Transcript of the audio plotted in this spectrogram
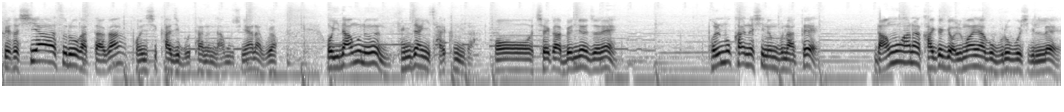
그래서 씨앗으로 갖다가 번식하지 못하는 나무 중에 하나고요. 어, 이 나무는 굉장히 잘 큽니다. 어, 제가 몇 년 전에 벌목하시는 분한테 나무 하나 가격이 얼마냐고 물어보시길래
